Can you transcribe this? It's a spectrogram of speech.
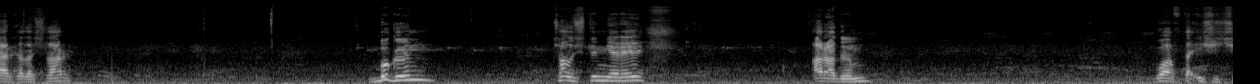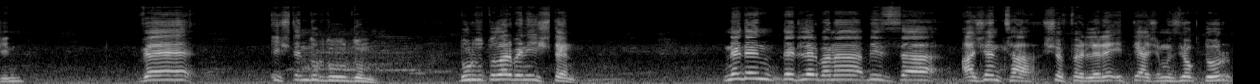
arkadaşlar bugün çalıştığım yeri aradım. Bu hafta iş için ve işten durduruldum. Durdurdular beni işten. Neden dediler bana biz e, ajanta şoförlere ihtiyacımız yoktur.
